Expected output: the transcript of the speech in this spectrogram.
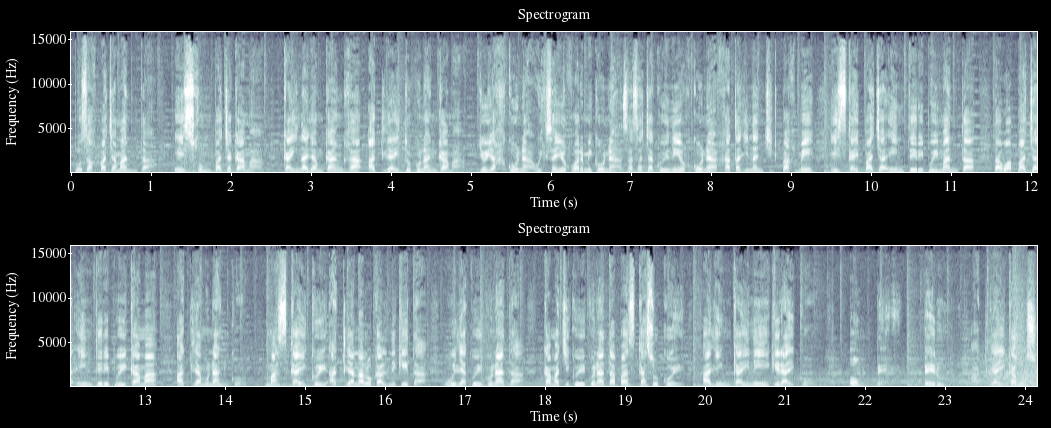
Pusaq Pachamanta, Ishum Pachakama, Kainayam Kanja Aklay Tukunankama. Yuyajkuna, Wixayuq warmikuna, Sasachakuyniuqkuna, Hatallinanchikpaqmi, Iskay Pacha Intiripuymanta, Tawa Pacha Intiripuykama, Aklamunanku. Maskaykuy Akllana Localnikita, Willakuykunata, Kamachikuykunatapas Kasukuy, Allin Kaini Kiraiku. Ompe, Perú, Aklaykamusu.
